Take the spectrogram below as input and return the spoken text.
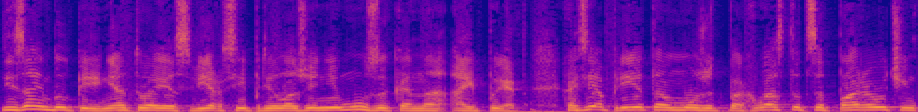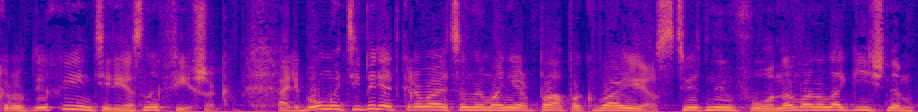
Дизайн был перенят у iOS-версии приложения «Музыка» на iPad, хотя при этом может похвастаться парой очень крутых и интересных фишек. Альбомы теперь открываются на манер папок iOS с цветным фоном, аналогичным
